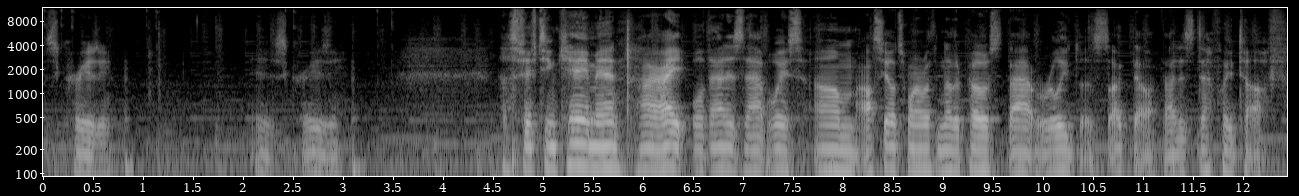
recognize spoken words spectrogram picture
It's crazy. It is crazy. That's 15k, man. All right, well that is that, boys. Um, I'll see y'all tomorrow with another post. That really does suck, though. That is definitely tough.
